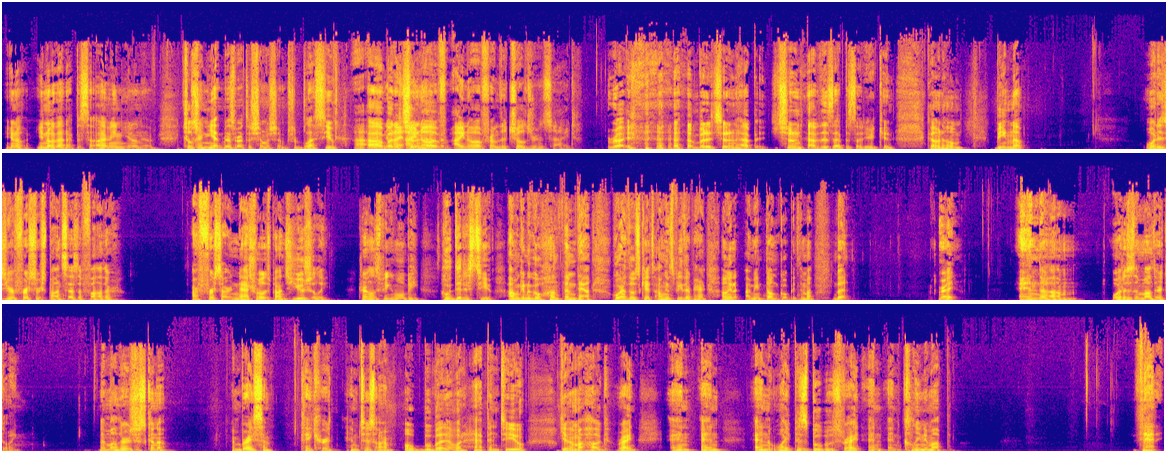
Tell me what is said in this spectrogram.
you know, you know that episode. I mean, you don't have children yet, Bezrat Hashem, Hashem should bless you. Uh, Oh, I, but it I- I know it. happen. f- I know it from the children's side. Right. but it shouldn't happen. You shouldn't have this episode, your kid coming home beaten up. What is your first response as a father? Our first, our natural response, usually, generally speaking, will be, Who did this to you? I'm going to go hunt them down. Who are those kids? I'm going to speak to their parents. I'm going to, I mean, don't go beat them up. But, right? And um, what is the mother doing? The mother is just to embrace him, take her him to his arm. Oh, Booba, what happened to you? Give him a hug, right? And and and wipe his boo boos, right? And and clean him up. That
